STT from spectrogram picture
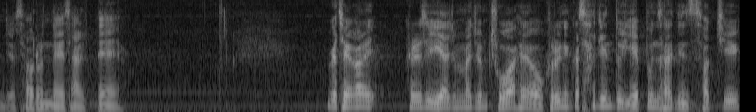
이제 34살 때 그러니까 제가 그래서 이 아줌마 좀 좋아해요. 그러니까 사진도 예쁜 사진 썼지.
